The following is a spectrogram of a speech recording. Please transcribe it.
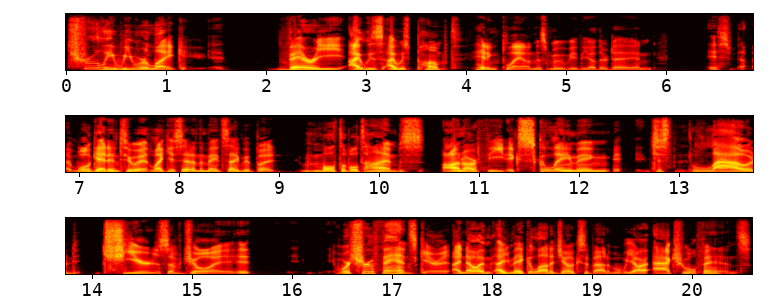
truly we were like very I was I was pumped hitting play on this movie the other day and we'll get into it like you said in the main segment but multiple times on our feet exclaiming eh, just loud cheers of joy. It we're true fans Garrett. I know I, I make a lot of jokes about it but we are actual fans.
